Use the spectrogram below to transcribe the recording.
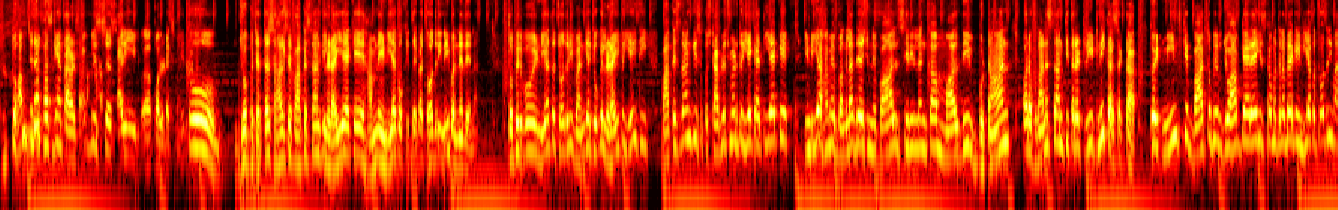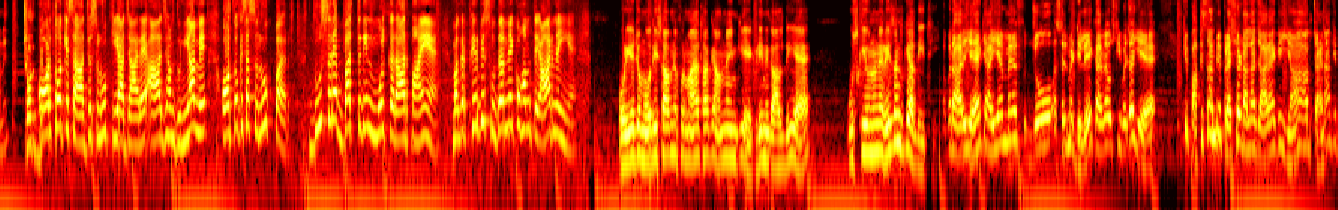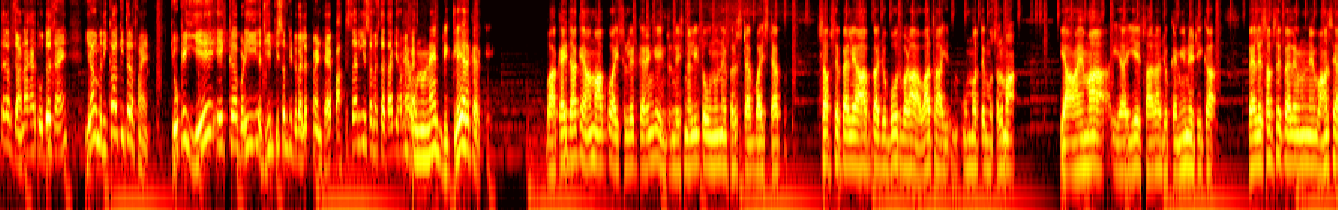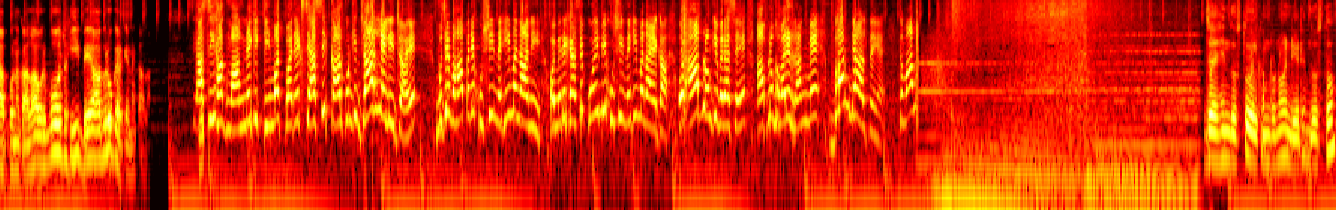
तो हम किधर फंस गए तारड़ साहब इस सारी पॉलिटिक्स में। तो जो पचहत्तर साल से पाकिस्तान की लड़ाई है कि हमने इंडिया को खिते का चौधरी नहीं बनने देना तो फिर वो इंडिया तो चौधरी बन गया क्योंकि लड़ाई तो यही थी। पाकिस्तान की स्टैब्लिशमेंट तो ये कहती है कि इंडिया हमें बांग्लादेश नेपाल श्रीलंका मालदीव भूटान और अफ़गानिस्तान की तरह ट्रीट नहीं कर सकता। तो इट मीन के बाद तो फिर जो आप कह रहे हैं इसका मतलब है कि इंडिया को चौधरी माने। औरतों के साथ जो सलूक किया जा रहा है आज हम दुनिया में औरतों के साथ सलूक पर दूसरे बदतरीन मुल्क करार पाए हैं मगर फिर भी सुधरने को हम तैयार नहीं है। और ये जो मोदी साहब ने फरमाया था कि हमने इनकी एकड़ी निकाल दी है उसकी उन्होंने रीजन क्या दी थी? खबर आ रही है कि आईएमएफ जो असल में डिले कर रहा है उसकी वजह यह है कि पाकिस्तान पे प्रेशर डाला जा रहा है कि यहाँ आप चाइना की तरफ़ जाना है तो उधर जाएँ या अमेरिका की तरफ़ आए क्योंकि ये एक बड़ी अजीब किस्म की डेवलपमेंट है। पाकिस्तान ये समझता था कि हमें उन्होंने डिक्लेयर करके बाकायदा कि हम आपको आइसोलेट करेंगे इंटरनेशनली तो उन्होंने फिर स्टेप बाय स्टेप सबसे पहले आपका जो बहुत बड़ा हवा था उम्मत मुसलमान या आयमा या ये सारा जो कम्युनिटी का पहले सबसे पहले उन्होंने वहाँ से आपको निकाला और बहुत ही बेआबरू करके निकाला। सियासी हक मांगने की कीमत पर एक सियासी कारकुन की जान ले ली जाए। मुझे वहाँ पर खुशी नहीं मनानी और मेरे ख्याल से कोई भी खुशी नहीं मनाएगा। और आप लोगों की वजह से आप लोग हमारे रंग में भंग डालते हैं। तमाम जय हिंद दोस्तों वेलकम टू नो इंडिया दोस्तों।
